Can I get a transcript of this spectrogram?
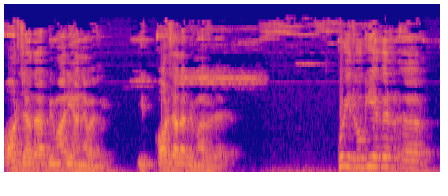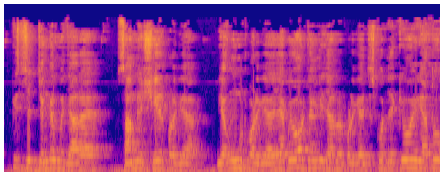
और ज़्यादा बीमारी आने वाली है। और ज़्यादा बीमार हो जाएगा। कोई रोगी अगर किस जंगल में जा रहा है, सामने शेर पड़ गया, या ऊँट पड़ गया, या कोई और जंगली जानवर पड़ गया, जिसको देख के वो या तो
